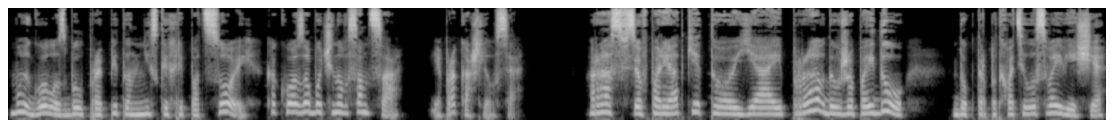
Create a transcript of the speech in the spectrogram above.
Мой голос был пропитан низкой хрипотцой, как у озабоченного самца. Я прокашлялся. «Раз все в порядке, то я и правда уже пойду», — доктор подхватила свои вещи.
